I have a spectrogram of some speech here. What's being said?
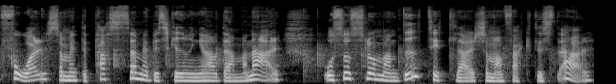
får, som inte passar med beskrivningen av den man är. Och så slår man dit titlar som man faktiskt är.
